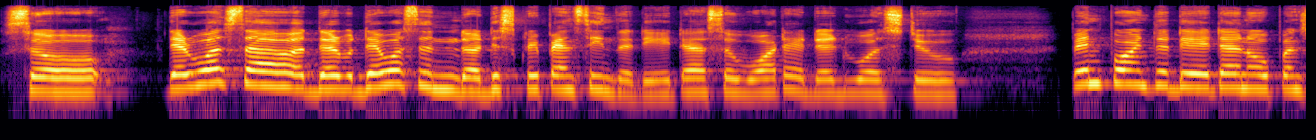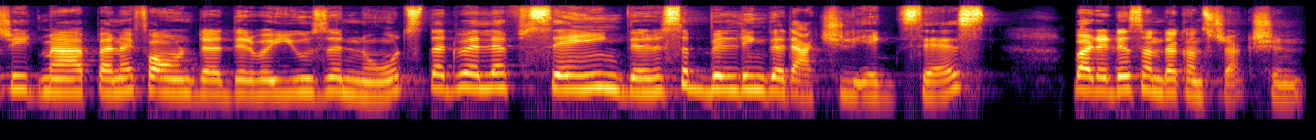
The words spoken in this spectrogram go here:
So there was a there, there was a discrepancy in the data. So what I did was to pinpoint the data in OpenStreetMap, and I found that there were user notes that were left saying there is a building that actually exists, but it is under construction.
